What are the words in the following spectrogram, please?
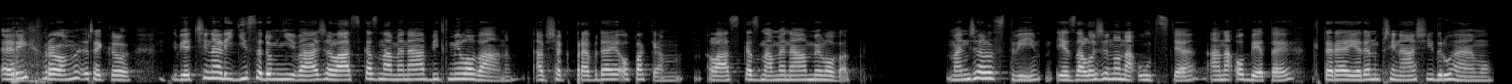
Erich Fromm řekl, většina lidí se domnívá, že láska znamená být milován, avšak pravda je opakem. Láska znamená milovat. Manželství je založeno na úctě a na obětech, které jeden přináší druhému.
